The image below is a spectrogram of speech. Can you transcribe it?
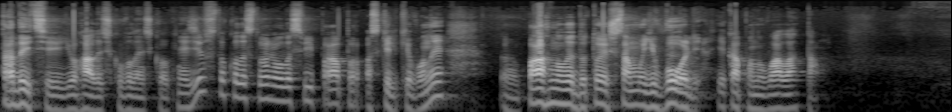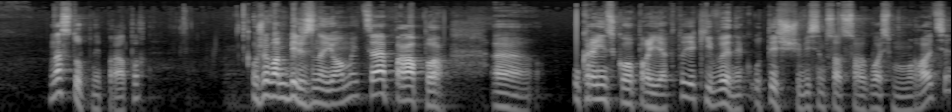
традицією Галицько-Волинського князівства, коли створювали свій прапор, оскільки вони прагнули до тої ж самої волі, яка панувала там. Наступний прапор. Уже вам більш знайомий. Це прапор е, українського проєкту, який виник у 1848 році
